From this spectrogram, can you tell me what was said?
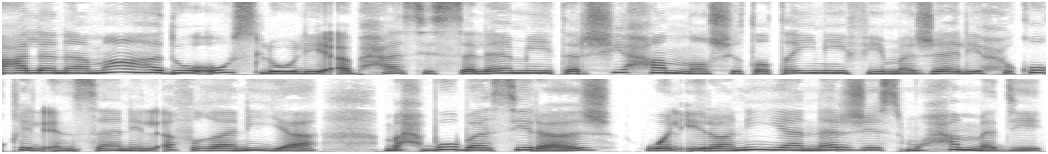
أعلن معهد أوسلو لأبحاث السلام ترشيح الناشطتين في مجال حقوق الإنسان الأفغانية محبوبة سراج والإيرانية نرجس محمدي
